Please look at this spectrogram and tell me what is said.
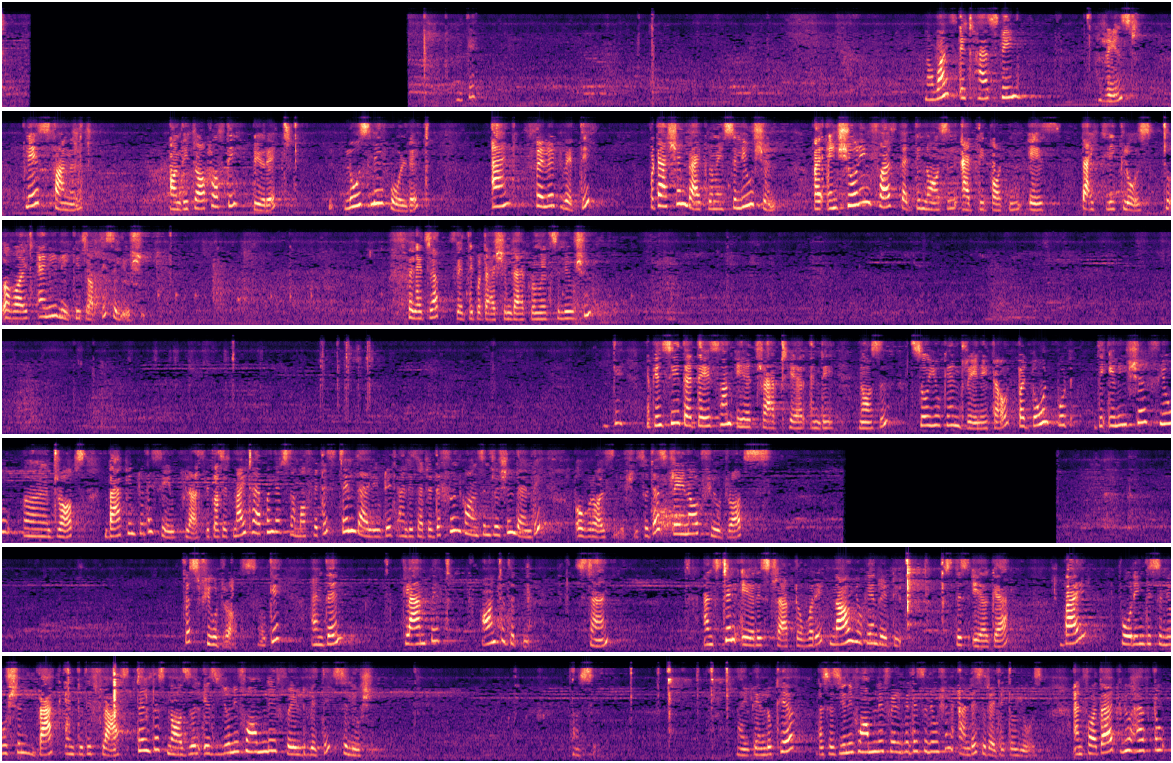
Okay. Now once it has been rinsed, place funnel on the top of the burette, loosely hold it and fill it with the potassium dichromate solution by ensuring first that the nozzle at the bottom is tightly closed to avoid any leakage of the solution. Fill it up with the potassium dichromate solution. Okay, you can see that there is some air trapped here in the nozzle. So you can drain it out, but don't put the initial few uh, drops back into the same flask because it might happen that some of it is still diluted and is at a different concentration than the overall solution. So just drain out few drops. Just few drops, okay? And then clamp it onto the stand and still air is trapped over it. Now you can reduce this air gap by pouring the solution back into the flask till this nozzle is uniformly filled with the solution. Now see. Now you can look here. This is uniformly filled with the solution and is ready to use. And for that you have to,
